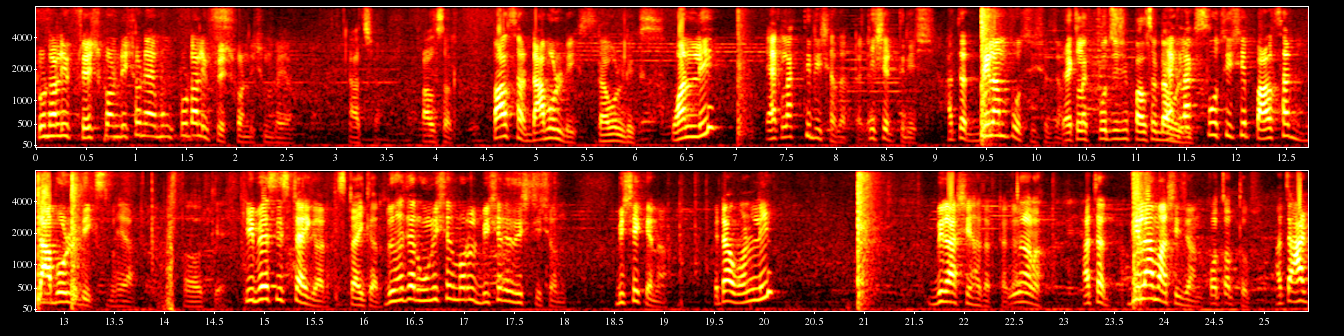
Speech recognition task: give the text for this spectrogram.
totally fresh condition এবং টোটালি ফ্রেশ কন্ডিশন ভাইয়া। আচ্ছা Pulsar. Pulsar double disc double disc only এক লাখ তিরিশ হাজার টাকা। কিসের তিরিশ। আচ্ছা দিলাম পঁচিশ হাজার এক লাখ পঁচিশে পালসার এক ডাবল লাখ পঁচিশে পালসার ডাবল ডিস্ক ভাইয়া। ওকে টিভিএস স্টাইগার স্ট্রাইকার দুই হাজার উনিশের মডেল বিশে রেজিস্ট্রেশন বিশে কেনা। এটা অনলি বিরাশি হাজার টাকা। না না। আচ্ছা দিলাম আশি যান পঁচাত্তর। আচ্ছা আট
